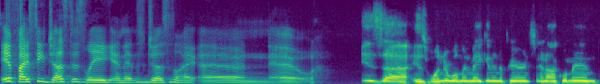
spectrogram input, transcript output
If I see Justice League and it's just like, oh no. Is uh is Wonder Woman making an appearance in Aquaman?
